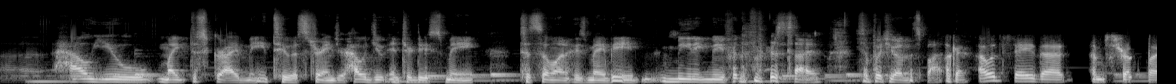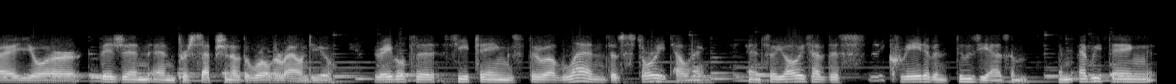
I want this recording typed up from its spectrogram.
Uh, how you might describe me to a stranger? How would you introduce me to someone who's maybe meeting me for the first time to put you on the spot? Okay, I would say that I'm struck by your vision and perception of the world around you. You're able to see things through a lens of storytelling. And so you always have this creative enthusiasm, and everything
